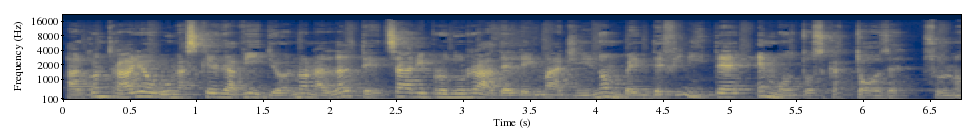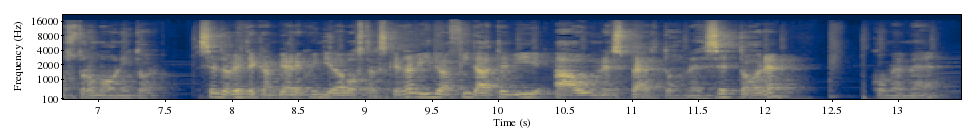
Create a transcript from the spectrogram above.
Al contrario, una scheda video non all'altezza riprodurrà delle immagini non ben definite e molto scattose sul nostro monitor. Se dovete cambiare quindi la vostra scheda video, affidatevi a un esperto nel settore come me,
